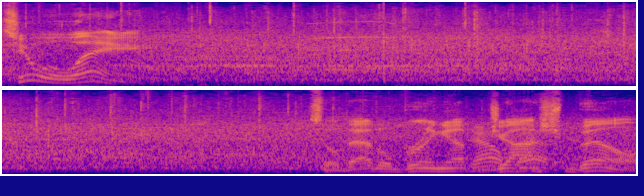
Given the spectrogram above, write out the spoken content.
Two away. So that'll bring up Josh Bell.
